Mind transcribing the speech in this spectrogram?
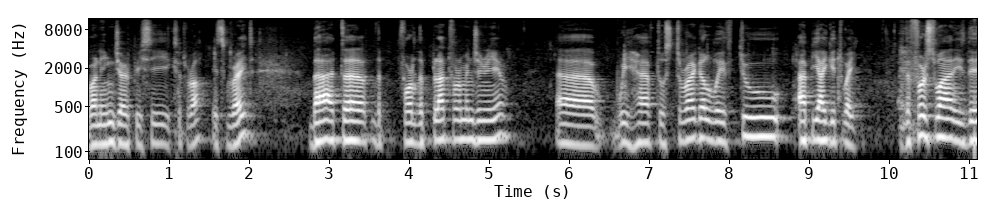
running gRPC, etc. It's great. But uh, the, for the platform engineer, uh, we have to struggle with two API gateway. The first one is the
